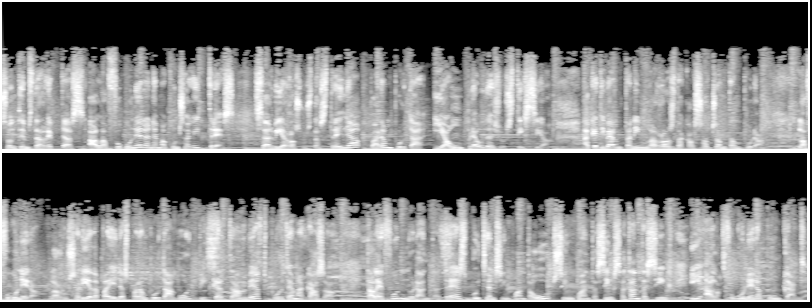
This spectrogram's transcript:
Són temps de reptes. A la Fogonera n'hem aconseguit 3. Servir arrossos d'estrella per emportar i a un preu de justícia. Aquest hivern tenim l'arròs de calçots en tempura. La Fogonera, la rosseria de paelles per emportar a GURB i que també et portem a casa. Telèfon 93 851 55 75 i a lafogonera.cat.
